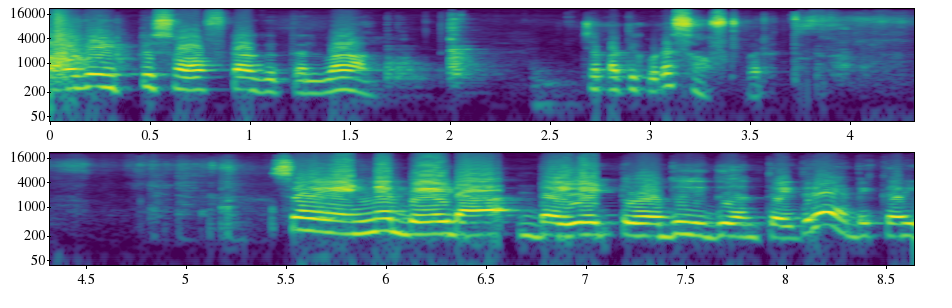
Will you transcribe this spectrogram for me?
ಆವಾಗ ಇಟ್ಟು ಸಾಫ್ಟ್ ಆಗುತ್ತಲ್ವಾ? ಚಪಾತಿ ಕೂಡ ಸಾಫ್ಟ್ ಬರುತ್ತೆ. ಸೊ ಎಣ್ಣೆ ಬೇಡ ಡಯೆಟ್ ಅದು ಇದು ಅಂತ ಇದ್ರೆ ಬೇಕಾದ್ರೆ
